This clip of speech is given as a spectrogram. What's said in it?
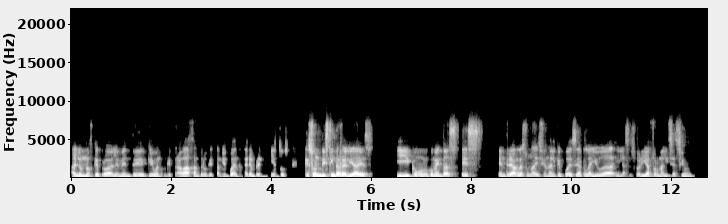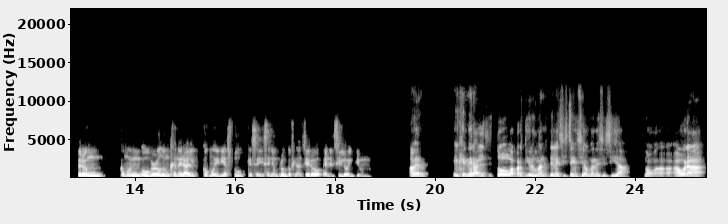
alumnos que probablemente, que bueno, que trabajan, pero que también pueden tener emprendimientos, que son distintas realidades y como me comentas, es entregarles un adicional que puede ser la ayuda y la asesoría, formalización, pero en un, como en un overall, un general, ¿cómo dirías tú que se diseña un producto financiero en el siglo XXI? A ver, en general, todo va a partir de, una, de la existencia de una necesidad. ¿No? Ahora,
